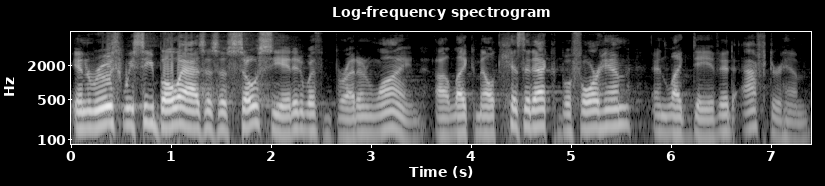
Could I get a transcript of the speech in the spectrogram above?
In Ruth, we see Boaz is associated with bread and wine, uh, like Melchizedek before him and like David after him.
